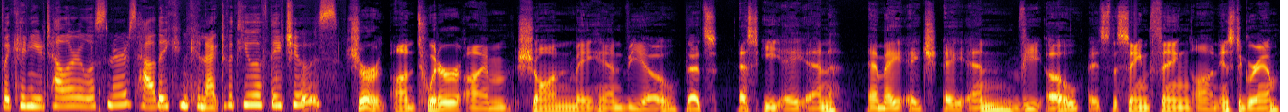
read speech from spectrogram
but can you tell our listeners how they can connect with you if they choose? Sure. On Twitter, I'm Sean Mahan VO. That's S E A N M A H A N V O. It's the same thing on Instagram,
